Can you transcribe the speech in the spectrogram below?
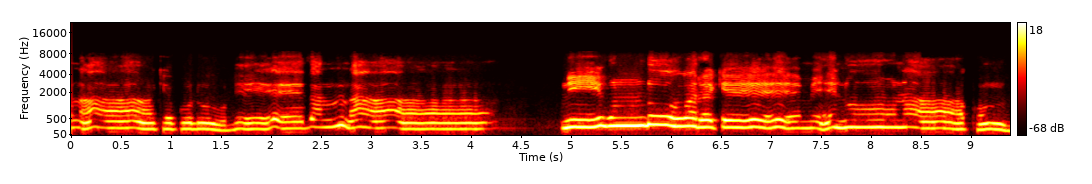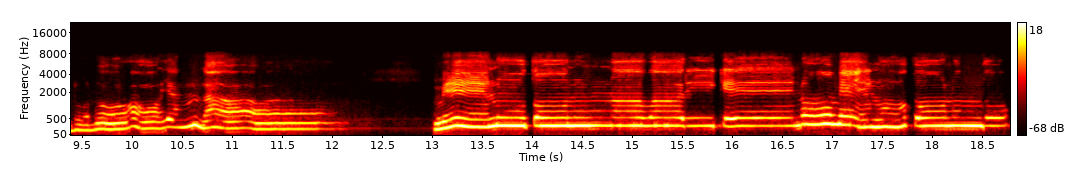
నాకెప్పుడు లేదన్నా? నీ ఉండు వరకే మేను నాకుండునోయన్నా మేనుతోనున్న వారికేనో మేనుతోనుందు.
